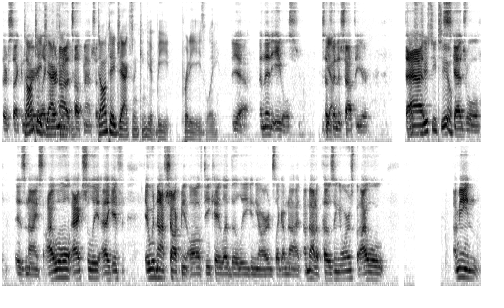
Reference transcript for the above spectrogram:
their secondary. Donte like Jackson- they're not a tough matchup. Donte Jackson can get beat pretty easily. yeah, and then Eagles to Yeah. finish out the year. That's That juicy too. schedule is nice. I will actually like if it would not shock me at all if DK led the league in yards. Like I'm not I'm not opposing yours, but I will. I mean,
